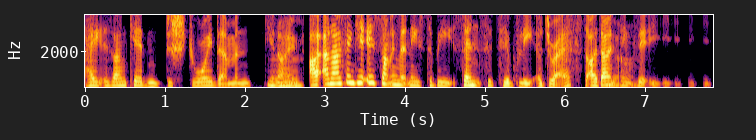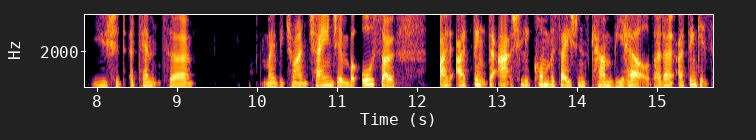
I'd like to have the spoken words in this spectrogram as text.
hate his own kid and destroy them and you know Mm. I, and i think it is something that needs to be sensitively addressed i don't think that y- y- you should attempt to maybe try and change him but also I, I think that actually conversations can be held. I don't. I think it's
